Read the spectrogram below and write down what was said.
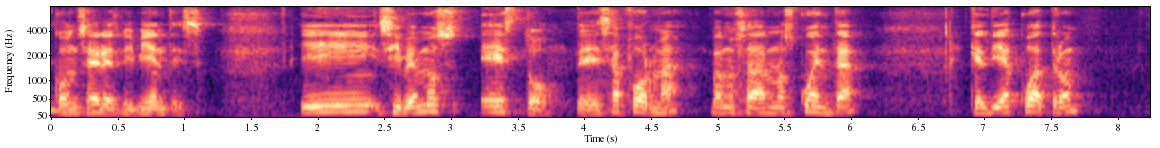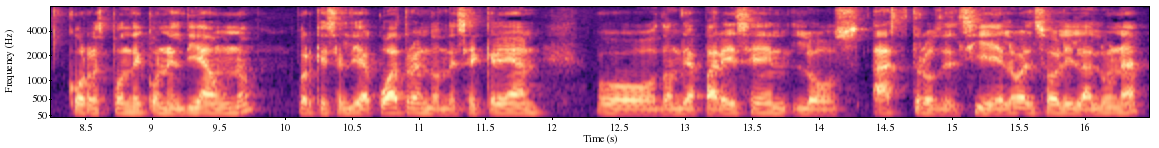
con seres vivientes. Y si vemos esto de esa forma, vamos a darnos cuenta que el día 4 corresponde con el día 1, porque es el día 4 en donde se crean o donde aparecen los astros del cielo, el sol y la luna.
